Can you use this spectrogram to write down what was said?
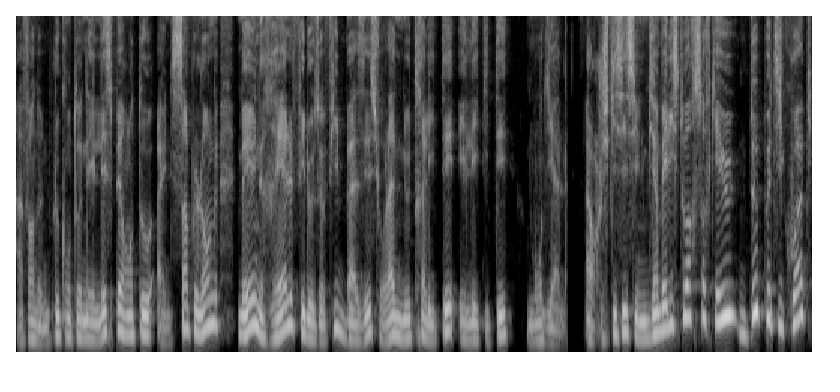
afin de ne plus cantonner l'espéranto à une simple langue, mais à une réelle philosophie basée sur la neutralité et l'équité mondiale. Alors jusqu'ici c'est une bien belle histoire, sauf qu'il y a eu deux petits couacs,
